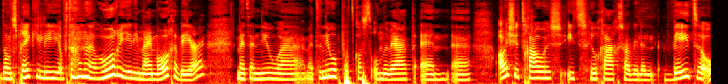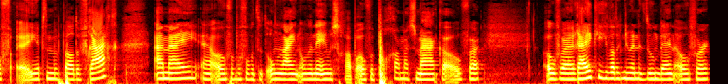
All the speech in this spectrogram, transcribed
dan spreken jullie, of dan uh, horen jullie mij morgen weer met een nieuw, uh, met een nieuwe podcastonderwerp. En als je trouwens iets heel graag zou willen weten, of je hebt een bepaalde vraag aan mij over bijvoorbeeld het online ondernemerschap, over programma's maken, over, over Reiki, wat ik nu aan het doen ben, over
